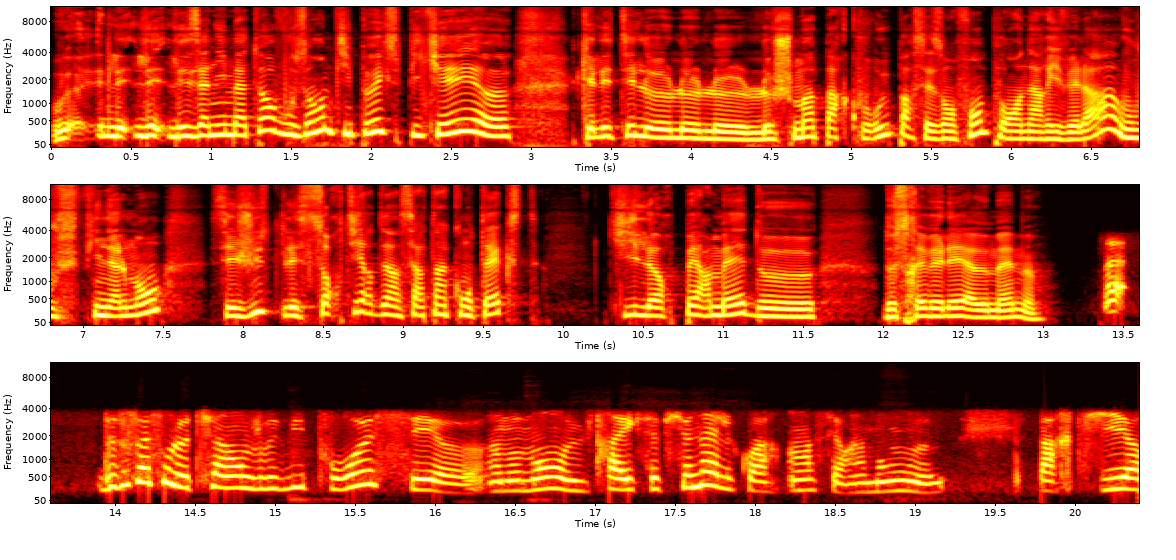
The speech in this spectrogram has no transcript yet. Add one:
Les, animateurs vous ont un petit peu expliqué euh, quel était le, chemin parcouru par ces enfants pour en arriver là Ou finalement, c'est juste les sortir d'un certain contexte qui leur permet de, se révéler à eux-mêmes? Bah, De toute façon, le challenge rugby pour eux, c'est euh, un moment ultra exceptionnel. quoi. Hein. c'est vraiment euh, partir,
